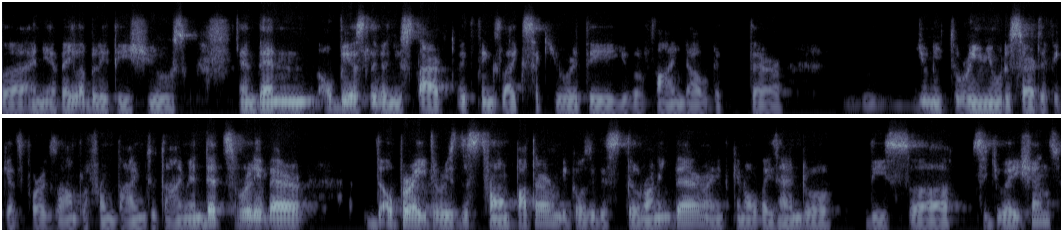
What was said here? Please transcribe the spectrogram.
uh, any availability issues. And then obviously when you start with things like security, you will find out that there you need to renew the certificates, for example, from time to time. And that's really where the operator is the strong pattern because it is still running there and it can always handle these uh, situations.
